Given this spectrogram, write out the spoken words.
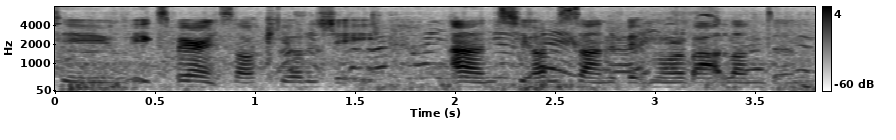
to experience archaeology and to understand a bit more about London.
